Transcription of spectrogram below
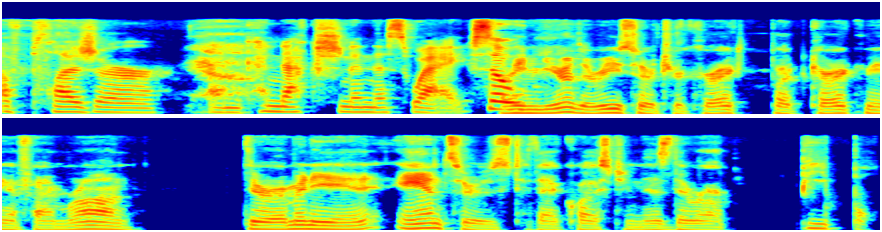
of pleasure Yeah. and connection in this way. So I mean, you're the researcher, correct? But correct me if I'm wrong. There are many uh, answers to that question, as there are people.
